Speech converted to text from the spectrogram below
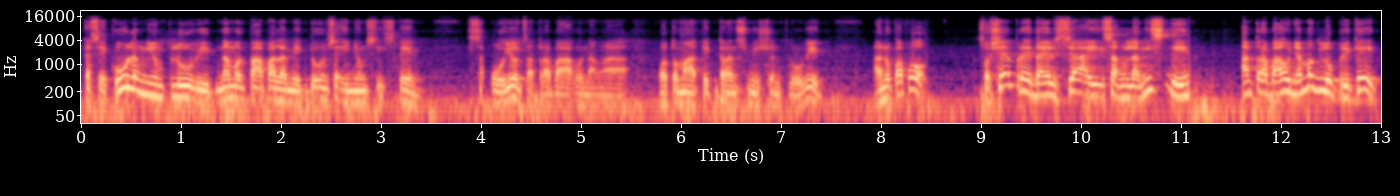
Kasi kulang yung fluid na magpapalamig doon sa inyong system. Isa po yun sa trabaho ng ah, automatic transmission fluid. Ano pa po? So syempre dahil siya ay isang langis din, ang trabaho niya mag-lubricate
